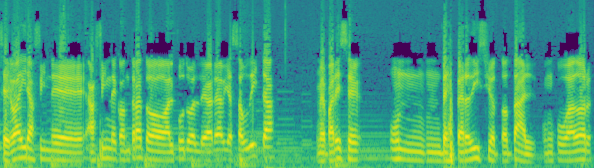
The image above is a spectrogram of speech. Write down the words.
Se va a ir a fin de, a fin de contrato al fútbol de Arabia Saudita. Me parece un desperdicio total. Un jugador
